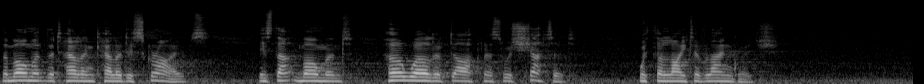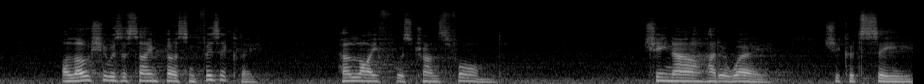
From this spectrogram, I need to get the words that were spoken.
The moment that Helen Keller describes is that moment her world of darkness was shattered with the light of language. Although she was the same person physically, her life was transformed. She now had a way she could see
